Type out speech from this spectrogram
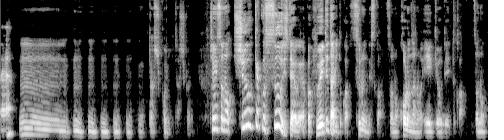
どね。うーん。うん。うん。うん。うん。うん。確かに、確かに。ちなみにその集客数自体がやっぱ増えてたりとかするんですか？そのコロナの影響でとか、その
